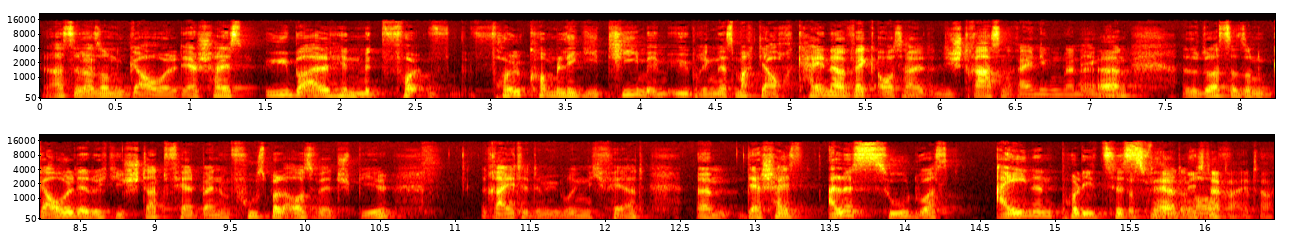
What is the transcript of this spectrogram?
dann hast du da so einen Gaul, der scheißt überall hin mit voll, vollkommen legitim im Übrigen. Das macht ja auch keiner weg, außer halt die Straßenreinigung dann irgendwann. Also du hast da so einen Gaul, der durch die Stadt fährt bei einem Fußball-Auswärtsspiel reitet im Übrigen nicht fährt. Ähm, der scheißt alles zu. Du hast einen Polizisten das Pferd, da drauf. nicht der Reiter.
